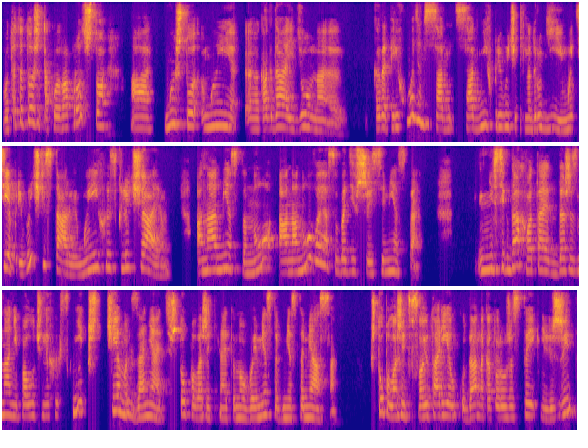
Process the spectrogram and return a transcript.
Вот это тоже такой вопрос, что а, мы что мы, э, когда идем на когда переходим с, одних привычек на другие, мы те привычки старые, мы их исключаем, а на место, но, а на новое освободившееся место не всегда хватает даже знаний, полученных из книг, чем их занять, что положить на это новое место вместо мяса, что положить в свою тарелку, да, на которой уже стейк не лежит,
